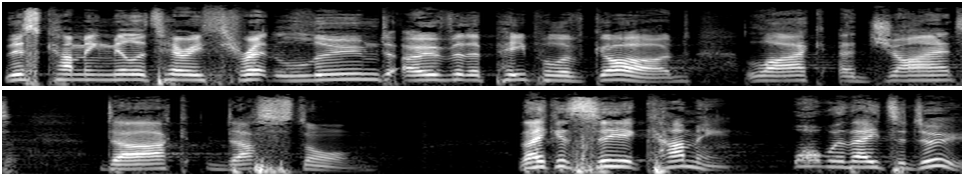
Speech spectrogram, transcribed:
This coming military threat loomed over the people of God like a giant dark dust storm. They could see it coming. What were they to do?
